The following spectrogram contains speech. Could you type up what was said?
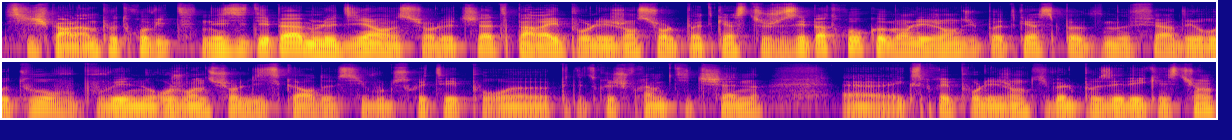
Si je parle un peu trop vite, n'hésitez pas à me le dire hein, sur le chat. Pareil pour les gens sur le podcast. Je sais pas trop comment les gens du podcast peuvent me faire des retours. Vous pouvez nous rejoindre sur le Discord si vous le souhaitez. Pour euh, peut-être que je ferai une petite chaîne euh, exprès pour les gens qui veulent poser des questions.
